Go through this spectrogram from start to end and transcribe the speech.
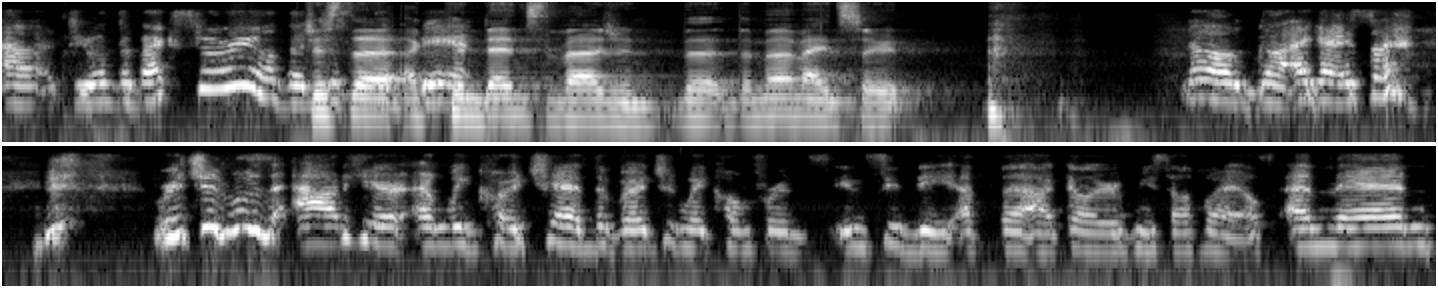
uh, do you want the backstory or the just a, a condensed version. The the mermaid suit. Oh God. Okay, so Richard was out here, and we co-chaired the Virgin Way conference in Sydney at the Art Gallery of New South Wales. And then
